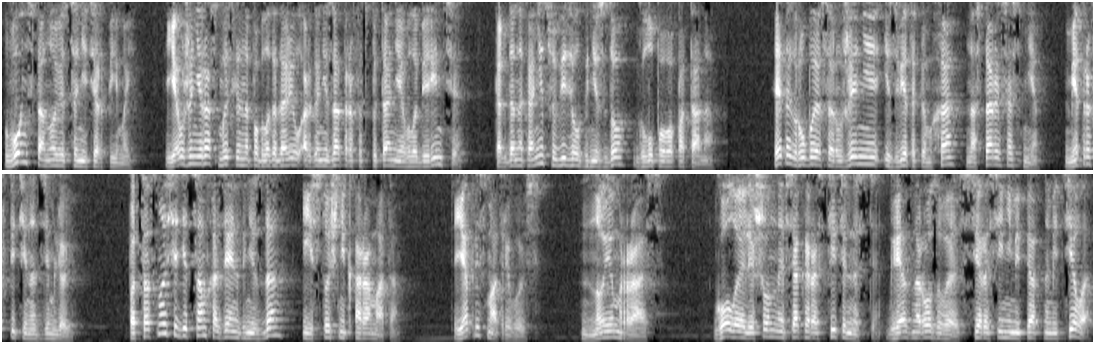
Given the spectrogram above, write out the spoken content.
Вонь становится нетерпимой. Я уже не раз мысленно поблагодарил организаторов испытания в лабиринте, когда наконец увидел гнездо глупого потана. Это грубое сооружение из веток мха на старой сосне, метрах в пяти над землей. Под сосной сидит сам хозяин гнезда и источник аромата. Я присматриваюсь. Но и мразь. Голое, лишенное всякой растительности, грязно-розовое с серо-синими пятнами тело,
